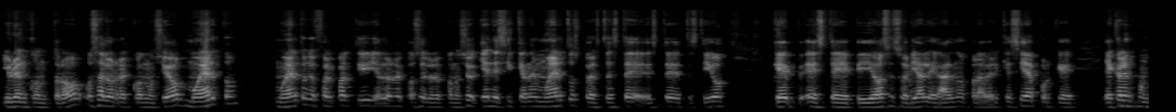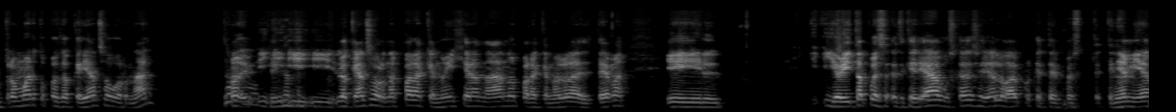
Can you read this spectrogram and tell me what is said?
y lo encontró, o sea, lo reconoció muerto, muerto que fue al partido y ya lo, o sea, lo reconoció. Quieren decir que no hay muertos, pero está este, este testigo que este, pidió asesoría legal, ¿no? Para ver qué hacía, porque ya que lo encontró muerto, pues lo querían sobornar, ¿no? Y, y- Fíjate. y- y lo querían sobornar para que no dijera nada, ¿no? Para que no hablara del tema. Y, y ahorita, pues, quería buscar asesoría legal porque te, pues, te- tenía miedo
